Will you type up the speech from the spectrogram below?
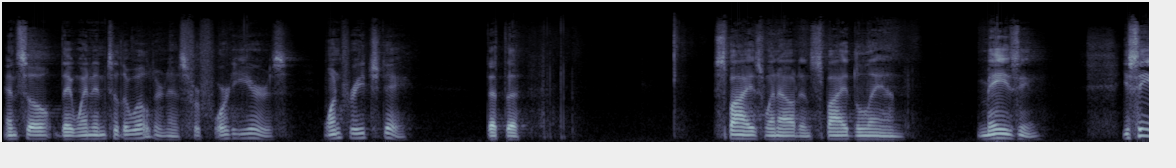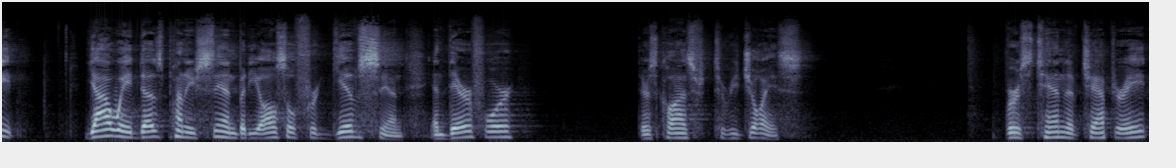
And so they went into the wilderness for 40 years, one for each day, that the spies went out and spied the land. Amazing. You see, Yahweh does punish sin, but he also forgives sin. And therefore, there's cause to rejoice. Verse 10 of chapter 8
